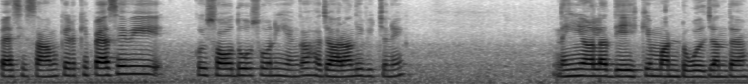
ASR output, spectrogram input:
ਪੈਸੇ ਸਾਂਭ ਕੇ ਰੱਖੇ। ਪੈਸੇ ਵੀ ਕੋਈ 100 200 ਨਹੀਂ ਹੈਗਾ, ਹਜ਼ਾਰਾਂ ਦੇ ਵਿੱਚ ਨੇ। ਨਹੀਂ, ਅਗਲਾ ਦੇਖ ਕੇ ਮਨ ਡੋਲ ਜਾਂਦਾ ਹੈ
